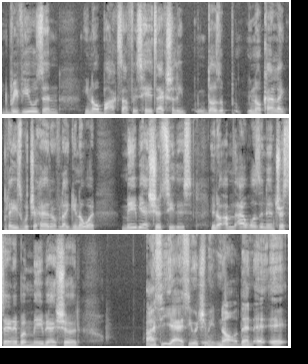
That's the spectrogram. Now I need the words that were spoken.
reviews and you know box office hits actually does a you know kind of like plays with your head of like you know what? Maybe I should see this. You know, I'm I wasn't interested in it, but maybe I should. I see. Yeah, I see what you mean. No, then it, it,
